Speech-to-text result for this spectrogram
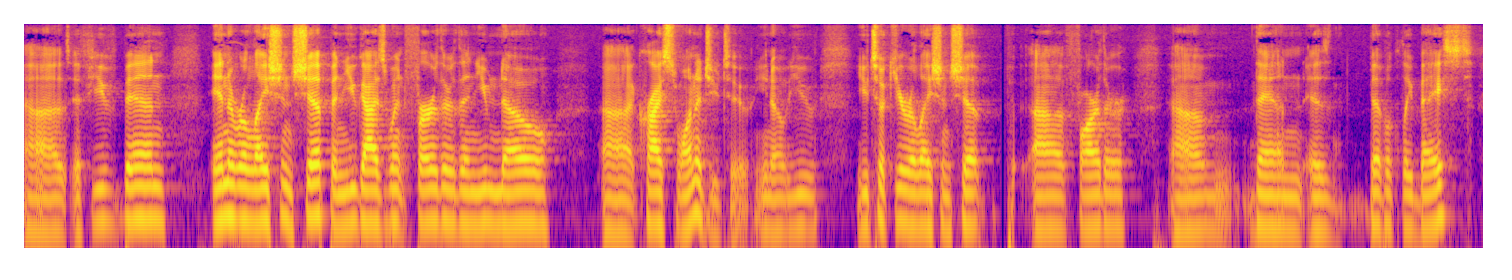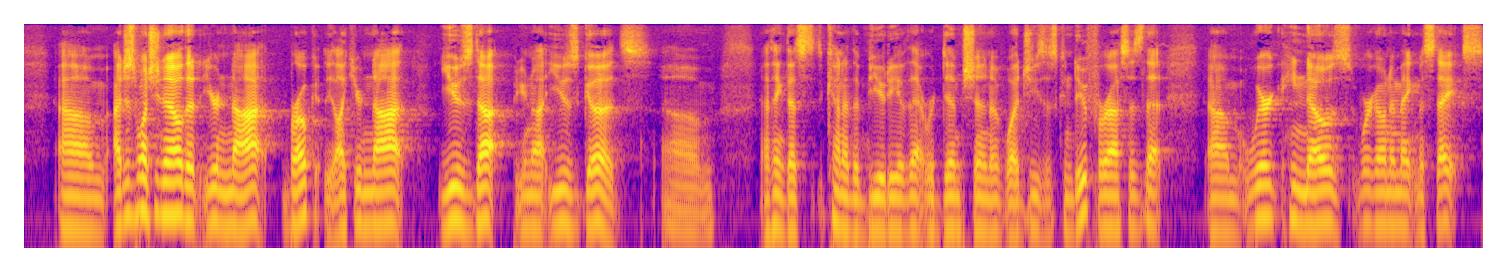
uh, if you've been in a relationship and you guys went further than you know uh, Christ wanted you to. You know, you you took your relationship uh, farther um, than is biblically based. Um, I just want you to know that you're not broken. Like you're not used up. You're not used goods. Um, I think that's kind of the beauty of that redemption of what Jesus can do for us is that um, we're He knows we're going to make mistakes.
